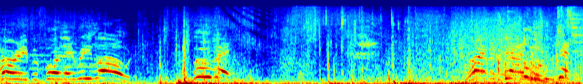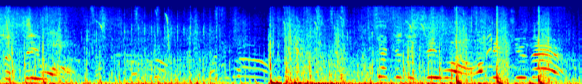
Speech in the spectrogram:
Hurry before they reload! Move it! to the seawall! Get to the seawall! I'll meet you there!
